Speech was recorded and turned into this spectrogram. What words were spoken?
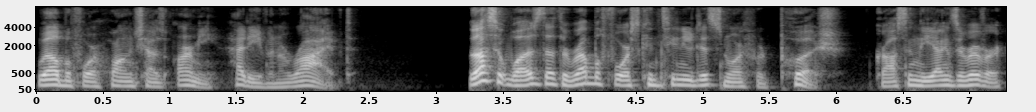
well before Huang Chao's army had even arrived. Thus it was that the rebel force continued its northward push, crossing the Yangtze River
